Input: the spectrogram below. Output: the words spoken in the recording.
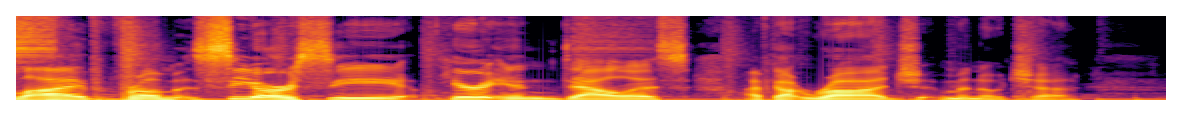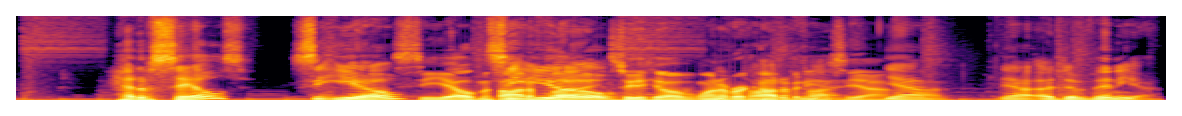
live from CRC here in Dallas. I've got Raj Manocha, head of sales, CEO, CEO, Methodify. CEO. So you have one of our companies, yeah, yeah, yeah, a Delvinia.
